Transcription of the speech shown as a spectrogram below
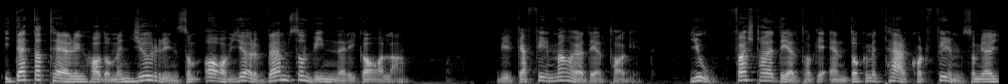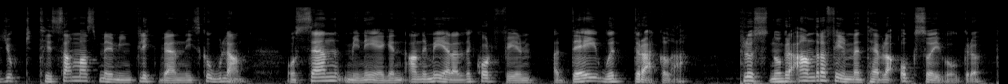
I detta tävling har de en juryn som avgör vem som vinner i galan. Vilka filmer har jag deltagit? Jo, först har jag deltagit i en dokumentärkortfilm som jag gjort tillsammans med min flickvän i skolan och sen min egen animerade kortfilm A Day with Dracula. Plus några andra filmer tävlar också i vår grupp.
